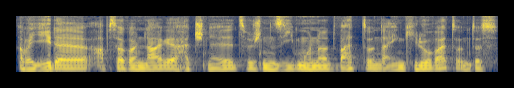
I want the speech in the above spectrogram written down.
Aber jede Absauganlage hat schnell zwischen 700 Watt und 1 Kilowatt und das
